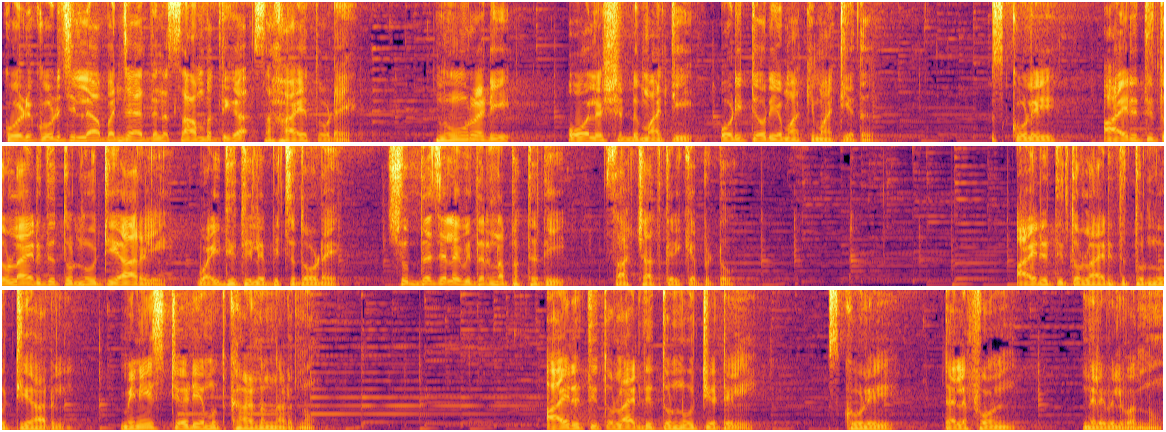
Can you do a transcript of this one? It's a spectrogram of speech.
കോഴിക്കോട് ജില്ലാ പഞ്ചായത്തിന്റെ സാമ്പത്തിക സഹായത്തോടെ നൂറടി ഓലഷെഡ് മാറ്റി ഓഡിറ്റോറിയമാക്കി മാറ്റിയത്. സ്കൂളിൽ ആയിരത്തി തൊള്ളായിരത്തി തൊണ്ണൂറ്റിയാറിൽ വൈദ്യുതി ലഭിച്ചതോടെ ശുദ്ധജല വിതരണ പദ്ധതി സാക്ഷാത്കരിക്കപ്പെട്ടു. ആയിരത്തി തൊള്ളായിരത്തി തൊണ്ണൂറ്റിയാറിൽ മിനി സ്റ്റേഡിയം ഉദ്ഘാടനം നടന്നു. ആയിരത്തി തൊള്ളായിരത്തി തൊണ്ണൂറ്റിയെട്ടിൽ സ്കൂളിൽ ടെലിഫോൺ നിലവിൽ വന്നു.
